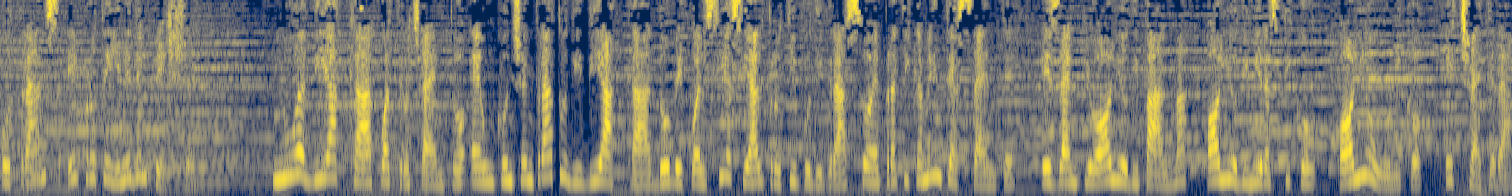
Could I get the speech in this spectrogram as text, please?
o trans e proteine del pesce. NUA DHA400 è un concentrato di DHA dove qualsiasi altro tipo di grasso è praticamente assente, esempio olio di palma, olio di mirasticò, olio unico, eccetera.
